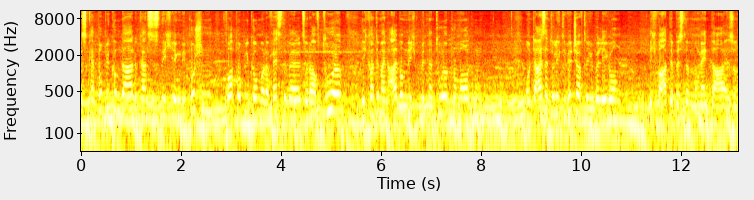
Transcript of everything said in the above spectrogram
ist kein Publikum da, du kannst es nicht irgendwie pushen vor Publikum oder Festivals oder auf Tour. Ich konnte mein Album nicht mit einer Tour promoten und da ist natürlich die wirtschaftliche Überlegung, ich warte, bis der Moment da ist und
